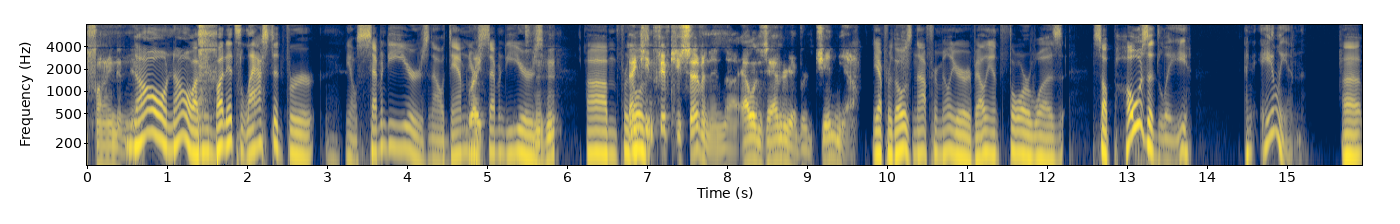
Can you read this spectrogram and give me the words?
find. And no no i mean but it's lasted for you know 70 years now damn near Right. 70 years Mhm. um for those 1957 in uh, Alexandria, Virginia. yeah for those not familiar valiant thor was supposedly an alien uh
